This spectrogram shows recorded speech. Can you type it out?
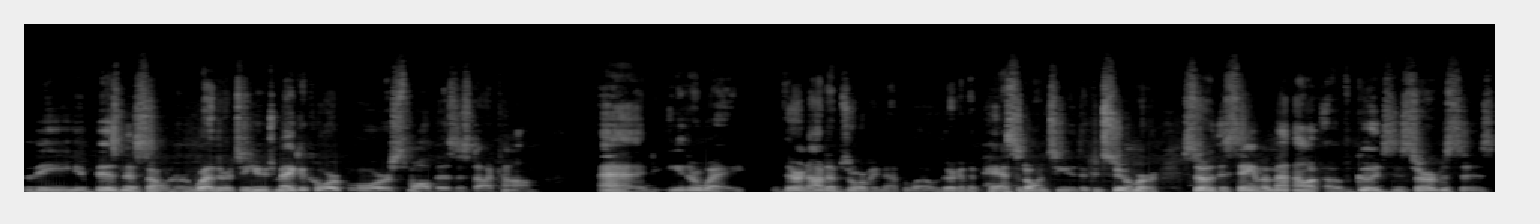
the business owner, whether it's a huge megacorp or smallbusiness.com. And either way, they're not absorbing that blow. They're going to pass it on to you, the consumer. So the same amount of goods and services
